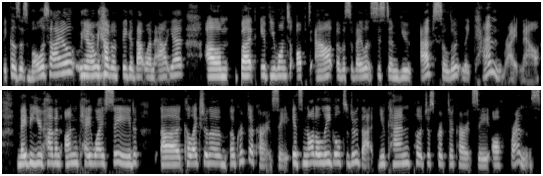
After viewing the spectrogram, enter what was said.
because it's volatile. You know, we haven't figured that one out yet. Um, but if you want to opt out of a surveillance system, you absolutely can right now. Maybe you have an un-KYC'd uh, collection of, of, cryptocurrency. It's not illegal to do that. You can purchase cryptocurrency off friends.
